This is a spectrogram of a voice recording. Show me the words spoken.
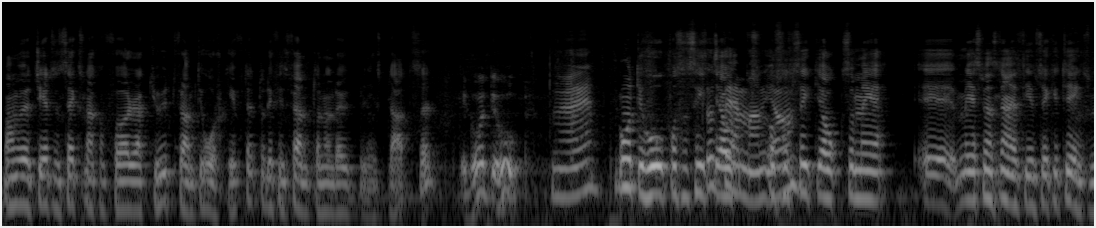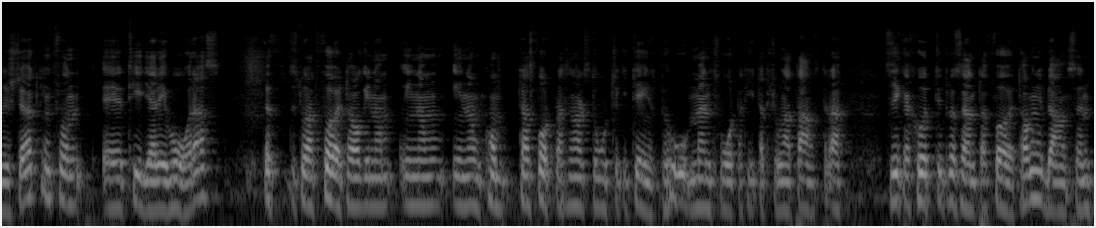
man behöver 3600 chaufförer akut fram till årsskiftet och det finns 1500 utbildningsplatser. Det går inte ihop. Nej. Det går inte ihop och så sitter, Så jag, och ja. så sitter jag också med, med Svenskt Näringslivs rekryteringsundersökning från eh, tidigare i våras. Det, står att företag inom, inom, inom transportbranschen har ett stort rekryteringsbehov men svårt att hitta personer att anställa. Cirka 70 procent av företagen i branschen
